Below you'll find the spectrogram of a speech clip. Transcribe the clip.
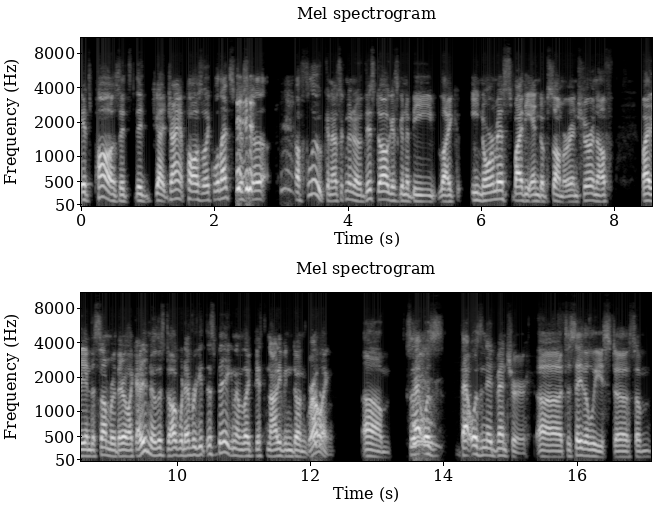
it's paws. It's the giant paws. Like, well, that's just a, a fluke. And I was like, no, no, this dog is to be like enormous by the end of summer. And sure enough, by the end of summer, they're like, I didn't know this dog would ever get this big. And I'm like, it's not even done growing. Um, so that was that was an adventure, uh, to say the least. Uh, some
